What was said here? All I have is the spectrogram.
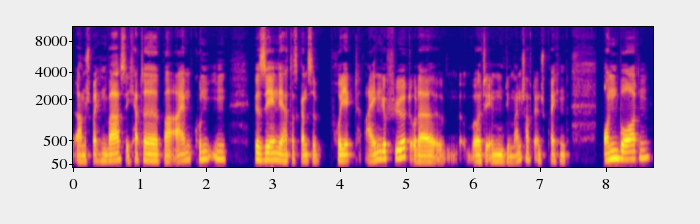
am Sprechen warst. Ich hatte bei einem Kunden gesehen, der hat das ganze Projekt eingeführt oder wollte eben die Mannschaft entsprechend onboarden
